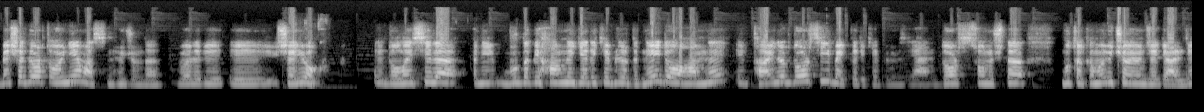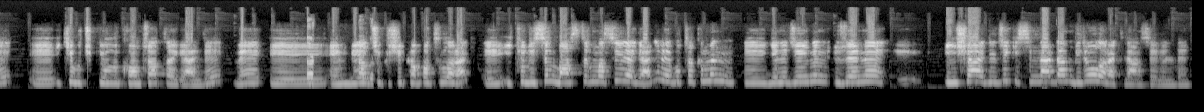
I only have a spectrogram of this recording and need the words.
5'e 4 oynayamazsın hücumda. Böyle bir e, şey yok. E, dolayısıyla hani burada bir hamle gerekebilirdi. Neydi o hamle? E, Tyler Dorsey'i bekledik hepimiz. Yani Dorsey sonuçta bu takıma 3 ay önce geldi. 2,5 e, yıllık kontratla geldi ve e, NBA çıkışı kapatılarak e, Itudis'in bastırmasıyla geldi ve bu takımın e, geleceğinin üzerine e, inşa edilecek isimlerden biri olarak lanse edildi.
